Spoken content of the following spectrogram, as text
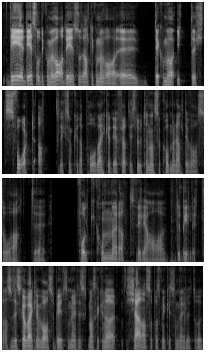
det, det är så det kommer vara. Det är så det alltid kommer vara. Eh, det kommer vara ytterst svårt att liksom kunna påverka det för att i slutändan så kommer det alltid vara så att eh, folk kommer att vilja ha det billigt. Alltså det ska verkligen vara så billigt som möjligt. Man ska kunna tjäna så pass mycket som möjligt. Och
